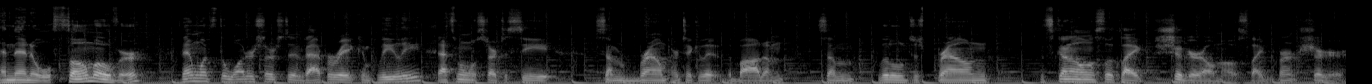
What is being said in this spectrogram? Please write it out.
and then it will foam over. Then once the water starts to evaporate completely, that's when we'll start to see some brown particulate at the bottom, some little just brown, it's gonna almost look like sugar almost, like burnt sugar.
